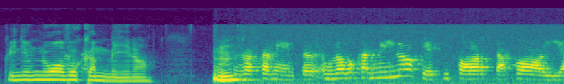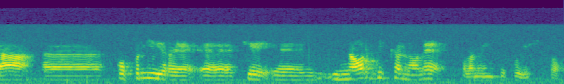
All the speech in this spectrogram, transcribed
quindi un nuovo cammino. Mm. Esattamente, un nuovo cammino che ti porta poi a eh, scoprire eh, che eh, il Nordic non è solamente questo,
